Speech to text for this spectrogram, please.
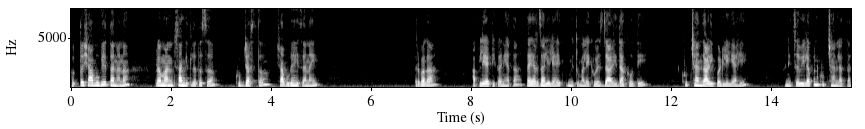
फक्त शाबू घेताना ना प्रमाण सांगितलं तसं खूप जास्त शाबू घ्यायचा नाही. तर बघा आपले या ठिकाणी आता तयार झालेले आहेत. मी तुम्हाला एक वेळेस जाळी दाखवते. खूप छान जाळी पडलेली आहे आणि चवीला पण खूप छान लागतात.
